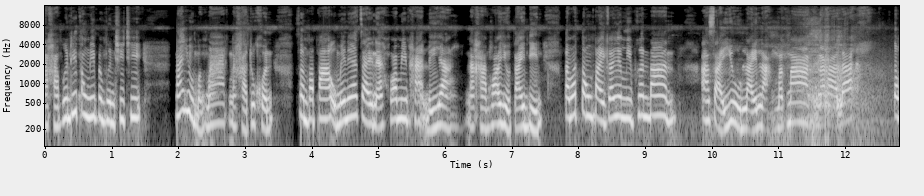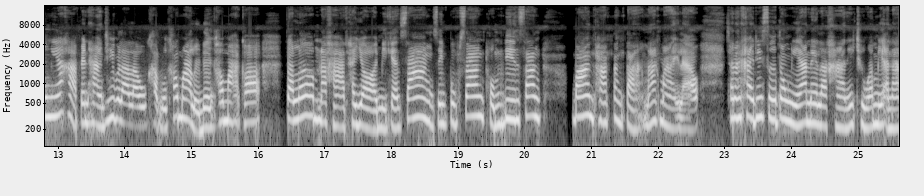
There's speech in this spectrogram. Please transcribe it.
นะคะ พื้นที่ตรงนี้เป็นพื้นที่ที่น่าอยู่มากๆนะคะ ทุกคนส่วนป้าป้าอูไม่แน่ใจนะว่ามีผ่านหรือยังนะคะ เพราะอยู่ใต้ดิน แต่ว่าตรงไปก็ยังมีเพื่อนบ้านอาศัยอยู่หลายหลังมาก ๆนะคะ และตรงนี้ค่ะเป็นทางที่เวลาเราขับรถเข้ามาหรือเดินเข้ามาก็จะเริ่มนะคะ ทยอยมีการสร้างสิ่งปลูกสร้างถมดินสร้าง บ้านพักต่างๆ มากมายแล้ว ฉะนั้นใครที่ซื้อตรงนี้ในราคานี้ถือว่ามีอนา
